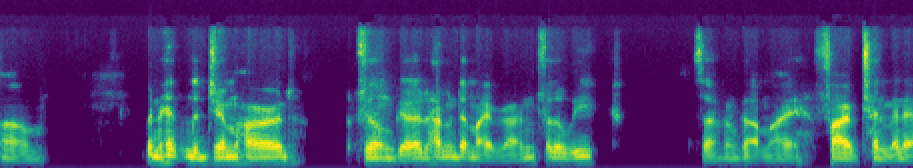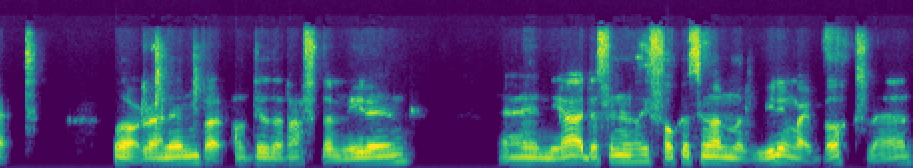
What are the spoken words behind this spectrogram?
um, been hitting the gym hard, feeling good. I Haven't done my run for the week, so I haven't got my five ten minute little run in, but I'll do that after the meeting. And yeah, just been really focusing on like, reading my books, man.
